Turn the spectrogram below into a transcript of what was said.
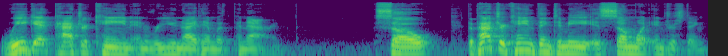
We get Patrick Kane and reunite him with Panarin. So the Patrick Kane thing to me is somewhat interesting,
